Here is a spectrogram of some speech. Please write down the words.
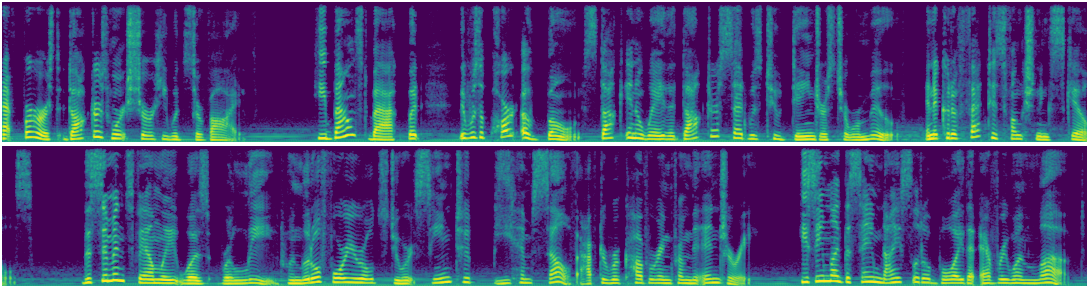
At first, doctors weren't sure he would survive. He bounced back, but there was a part of bone stuck in a way that doctors said was too dangerous to remove, and it could affect his functioning skills. The Simmons family was relieved when little four year old Stewart seemed to be himself after recovering from the injury. He seemed like the same nice little boy that everyone loved.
